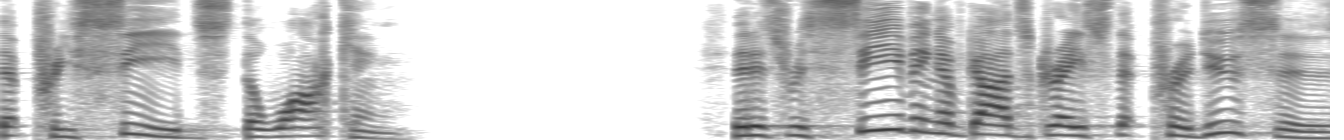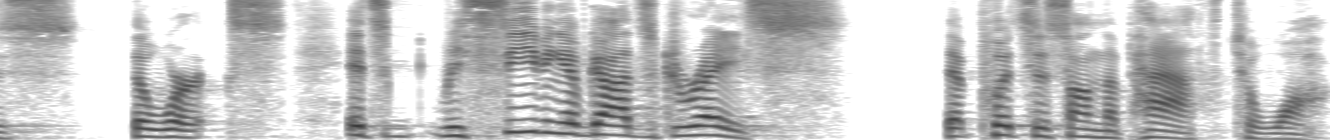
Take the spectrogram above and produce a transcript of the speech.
that precedes the walking. That it's receiving of God's grace that produces the works. It's receiving of God's grace that puts us on the path to walk.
